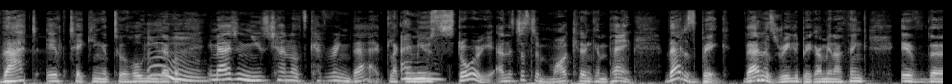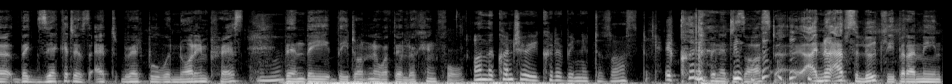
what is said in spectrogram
that is taking it to a whole new level. Imagine news channels covering that, like a Hmm. I news story, and it's just a marketing campaign. That is big. That Mm-hmm. is really big. I mean, I think if the, the executives at Red Bull were not impressed, Mm-hmm. then they, they don't know what they're looking for. on the contrary, it could have been a disaster. It could have been a disaster. I know, absolutely, but I mean,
